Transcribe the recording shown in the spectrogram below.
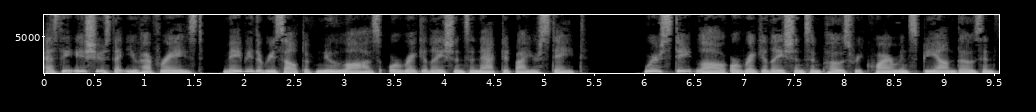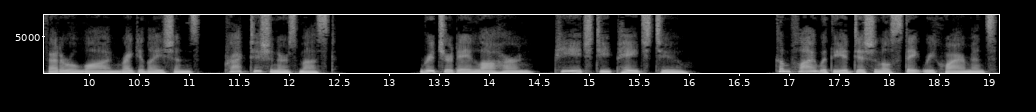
as the issues that you have raised may be the result of new laws or regulations enacted by your state. Where state law or regulations impose requirements beyond those in federal law and regulations, practitioners must. Richard A. Lawhern, PhD, page 2. Comply with the additional state requirements,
